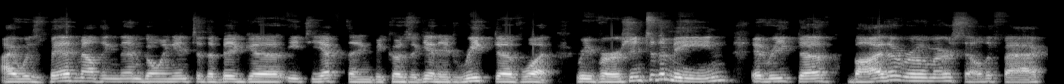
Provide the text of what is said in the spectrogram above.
I was bad mouthing them going into the big uh, ETF thing because again it reeked of what reversion to the mean. It reeked of buy the rumor, sell the fact.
